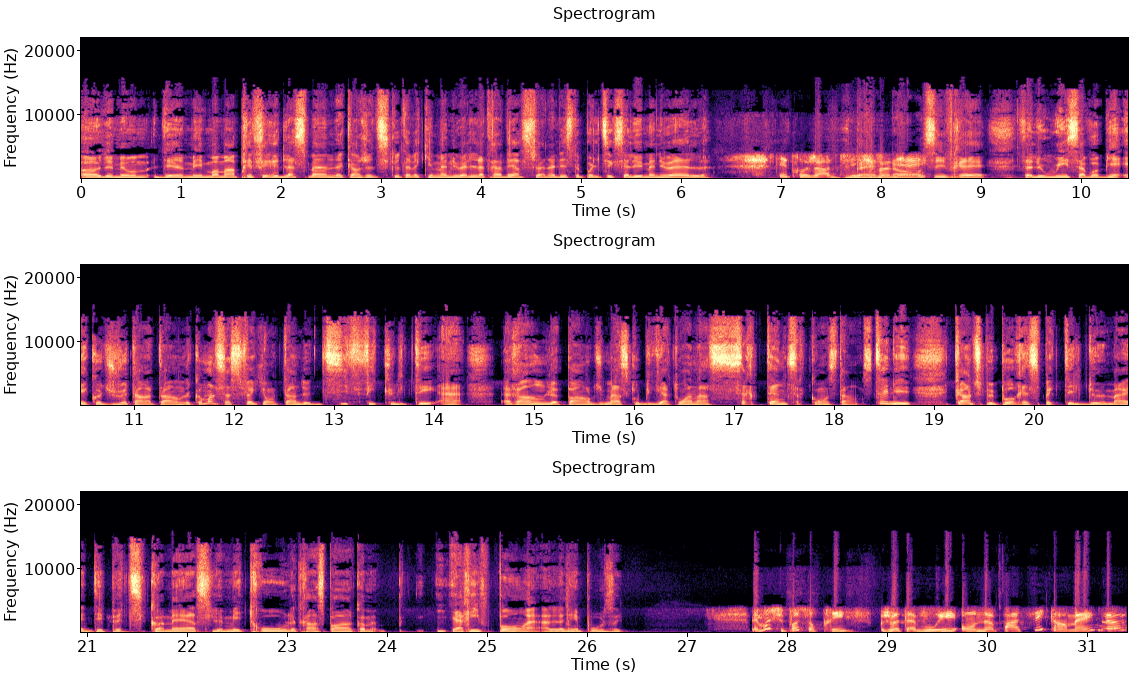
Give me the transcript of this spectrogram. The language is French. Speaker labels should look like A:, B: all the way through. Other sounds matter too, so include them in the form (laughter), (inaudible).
A: Un de mes, de mes moments préférés de la semaine, quand je discute avec Emmanuel Latraverse, analyste politique. Salut Emmanuel.
B: T'es trop gentil.
A: Ben
B: ça va
A: non, c'est vrai. Salut, oui, ça va bien. Écoute, je veux t'entendre. Comment ça se fait qu'ils ont tant de difficultés à rendre le port du masque obligatoire dans certaines circonstances? Tu sais, les- quand tu peux pas respecter le 2 mètres des petits commerces, le métro, le transport en commun, ils n'arrivent pas à, à l'imposer.
B: Mais moi, je suis pas surprise, je vais t'avouer. On a passé quand même, là,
